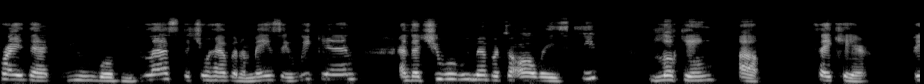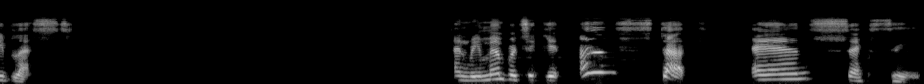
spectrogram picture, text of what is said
pray that you will be blessed, that you'll have an amazing weekend, and that you will remember to always keep looking up. Take care. Be blessed. And remember to get unstuck and sexy.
